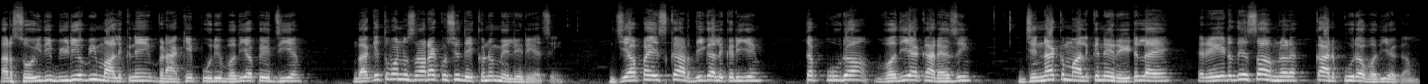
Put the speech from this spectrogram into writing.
ਰਸੋਈ ਦੀ ਵੀਡੀਓ ਵੀ ਮਾਲਕ ਨੇ ਬਣਾ ਕੇ ਪੂਰੀ ਵਧੀਆ ਭੇਜੀ ਹੈ। ਬਾਕੀ ਤੁਹਾਨੂੰ ਸਾਰਾ ਕੁਝ ਦੇਖਣ ਨੂੰ ਮਿਲ ਹੀ ਰਿਹਾ ਸੀ ਜੇ ਆਪਾਂ ਇਸ ਘਰ ਦੀ ਗੱਲ ਕਰੀਏ, ਤਾਂ ਪੂਰਾ ਵਧੀਆ ਘਰ ਹੈ ਜੀ। ਜਿੰਨਾ ਕੁ ਮਾਲਕ ਨੇ ਰੇਟ ਲਾਇਆ ਰੇਟ ਦੇ ਹਿਸਾਬ ਨਾਲ ਘਰ ਪੂਰਾ ਵਧੀਆ ਕੰਮ।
